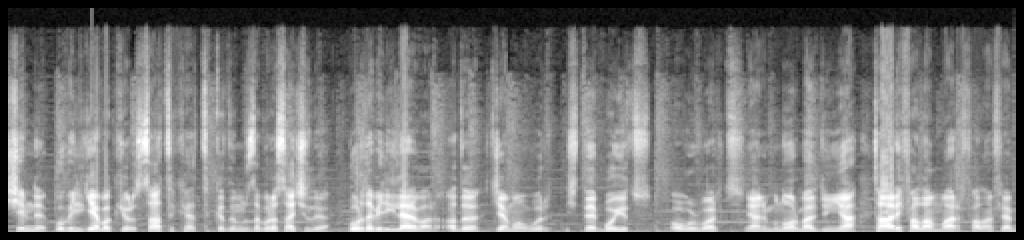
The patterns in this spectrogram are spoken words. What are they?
Şimdi bu bilgiye bakıyoruz. Sağ tıka tıkladığımızda burası açılıyor. Burada bilgiler var. Adı Gem Over, işte boyut Overworld yani bu normal dünya. Tarih falan var falan filan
